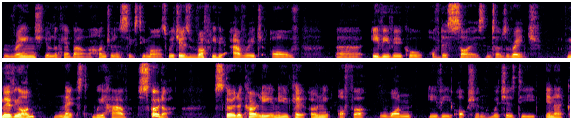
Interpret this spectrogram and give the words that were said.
Range you're looking at about 160 miles, which is roughly the average of uh, EV vehicle of this size in terms of range. Moving on, next we have Skoda. Skoda currently in the UK only offer one EV option, which is the Enyaq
